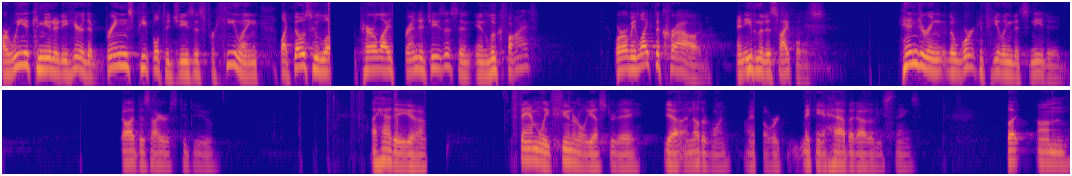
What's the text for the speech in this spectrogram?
Are we a community here that brings people to Jesus for healing, like those who love the paralyzed friend of Jesus in, in Luke 5? Or are we like the crowd and even the disciples, hindering the work of healing that's needed? God desires to do. I had a, uh, family funeral yesterday. Yeah, another one. I know we're making a habit out of these things. But um,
